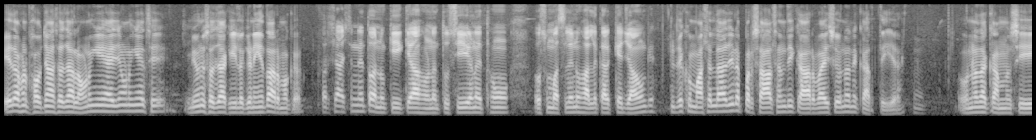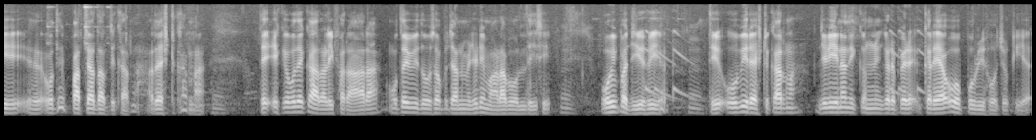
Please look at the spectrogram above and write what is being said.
ਇਹ ਤਾਂ ਹੁਣ ਫੌਜਾਂ ਸਜ਼ਾ ਲਾਉਣਗੀਆਂ ਆ ਜਾਣਗੀਆਂ ਇੱਥੇ। ਵੀ ਉਹਨੂੰ ਸਜ਼ਾ ਕੀ ਲੱਗਣੀ ਹੈ ਧਾਰਮਿਕ? ਪ੍ਰਸ਼ਾਸਨ ਨੇ ਤੁਹਾਨੂੰ ਕੀ ਕਿਹਾ ਹੁਣ? ਤੁਸੀਂ ਹੁਣ ਇੱਥੋਂ ਉਸ ਮਸਲੇ ਨੂੰ ਹੱਲ ਕਰਕੇ ਜਾਓਗੇ? ਦੇਖੋ ਮਸਲਾ ਜਿਹੜਾ ਪ੍ਰਸ਼ਾਸਨ ਦੀ ਕਾਰਵਾਈ ਸੀ ਉਹਨਾਂ ਨੇ ਕਰਤੀ ਆ। ਉਹਨਾਂ ਦਾ ਕੰਮ ਸੀ ਉਹਤੇ ਪਰਚਾ ਦਰਜ ਕਰਨਾ ਅਰੈਸਟ ਕਰਨਾ। ਤੇ ਇੱਕ ਉਹਦੇ ਘਰ ਵਾਲੀ ਫਰਾਰ ਆ ਉਹ ਤੇ ਵੀ 295 ਜਿਹੜੀ ਮਾੜਾ ਬੋਲਦੀ ਸੀ ਉਹ ਵੀ ਭੱਜੀ ਹੋਈ ਆ। ਤੇ ਉਹ ਵੀ ਅਰੈਸਟ ਕਰਨਾ ਜਿਹੜੀ ਇਹਨਾਂ ਦੀ ਕਾਨੂੰਨੀ ਕਰਿਆ ਉਹ ਪੂਰੀ ਹੋ ਚੁੱਕੀ ਆ।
